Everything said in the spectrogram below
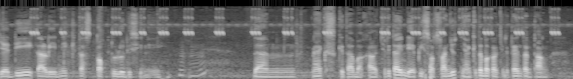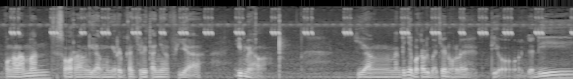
jadi kali ini kita stop dulu di sini. Dan next kita bakal ceritain di episode selanjutnya kita bakal ceritain tentang pengalaman seseorang yang mengirimkan ceritanya via email yang nantinya bakal dibacain oleh Tio. Jadi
